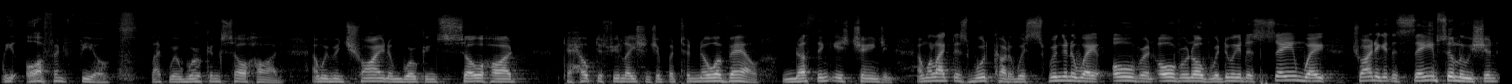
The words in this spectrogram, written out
we often feel like we're working so hard and we've been trying and working so hard to help this relationship, but to no avail. Nothing is changing. And we're like this woodcutter. We're swinging away over and over and over. We're doing it the same way, trying to get the same solution.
